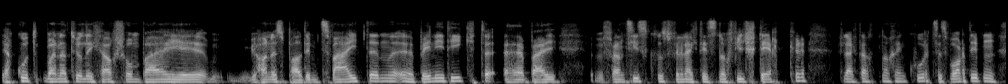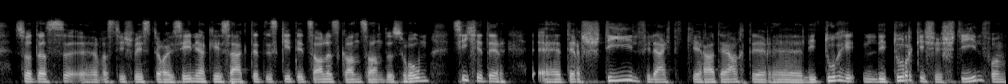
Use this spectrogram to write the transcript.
Ja gut, war natürlich auch schon bei äh, Johannes Paul II., äh, Benedikt, äh, bei Franziskus vielleicht jetzt noch viel stärker. Vielleicht auch noch ein kurzes Wort eben, so dass, was die Schwester Eusenia gesagt hat, es geht jetzt alles ganz anders rum. Sicher der, der Stil, vielleicht gerade auch der Litur liturgische Stil von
